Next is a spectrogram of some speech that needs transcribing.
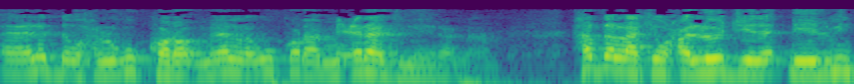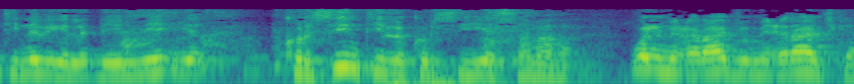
aaladda wax lagu koro meel lagu koraa micraaj la yidhaha nacam hadda laakiin waxaa loo jeedaa dheelmintii nebiga la dheelmiyey iyo korsiintii la korsiiyey samada. Walmicraaju micraajka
